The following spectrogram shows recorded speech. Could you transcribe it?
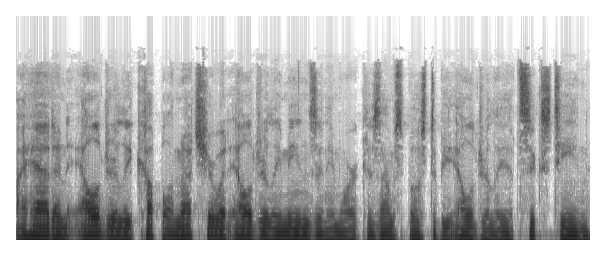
I had an elderly couple. I'm not sure what elderly means anymore because I'm supposed to be elderly at 16.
